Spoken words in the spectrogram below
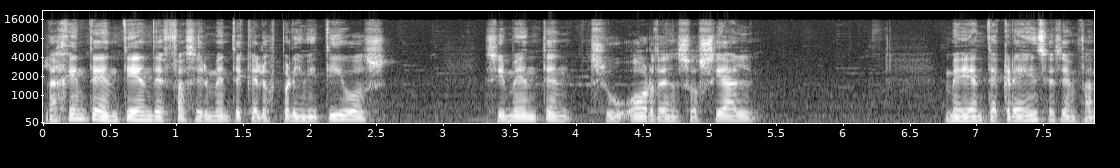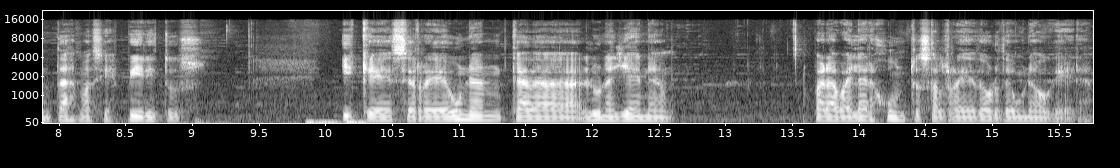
La gente entiende fácilmente que los primitivos cimenten su orden social mediante creencias en fantasmas y espíritus, y que se reúnan cada luna llena para bailar juntos alrededor de una hoguera.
